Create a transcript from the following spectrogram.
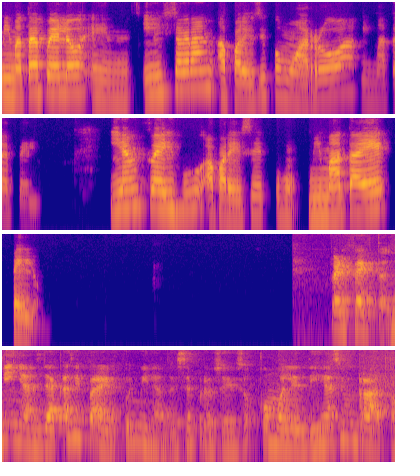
mi mata de pelo en Instagram aparece como arroba mi mata de pelo. Y en Facebook aparece como mi mata de pelo. Perfecto. Niñas, ya casi para ir culminando este proceso, como les dije hace un rato,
